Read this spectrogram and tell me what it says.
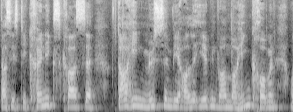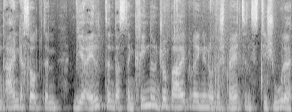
das ist die Königsklasse. Dahin müssen wir alle irgendwann mal hinkommen und eigentlich sollten wir Eltern das den Kindern schon beibringen oder spätestens die Schule.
